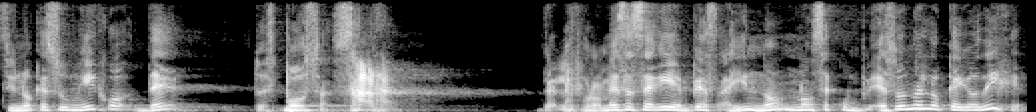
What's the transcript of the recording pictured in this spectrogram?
sino que es un hijo de tu esposa, Sara. La promesa seguía, empieza. Ahí no, no se cumplió. Eso no es lo que yo dije.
